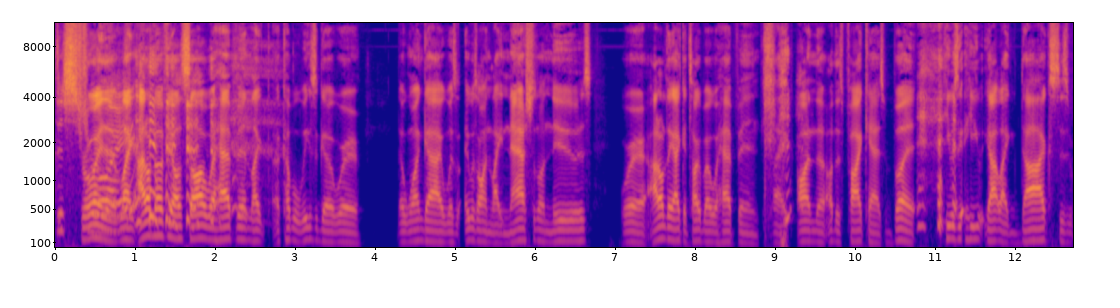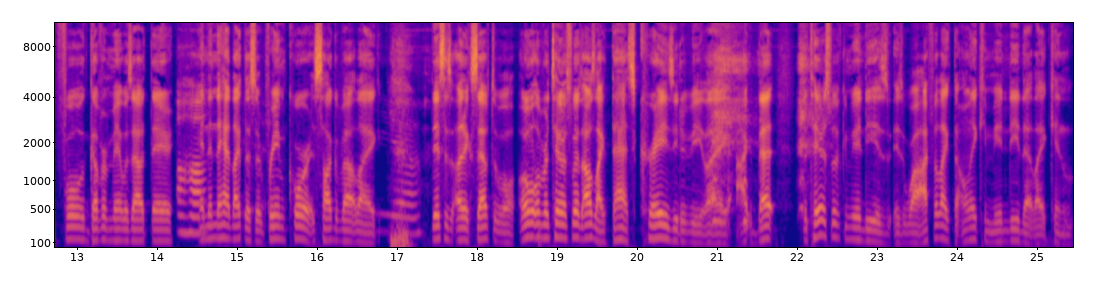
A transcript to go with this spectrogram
destroy them. Like, I don't know if y'all saw what happened like a couple weeks ago, where the one guy was it was on like national news. Where I don't think I could talk about what happened like on the on this podcast, but he was he got like doxxed, His full government was out there, Uh-huh. and then they had like the Supreme Court talk about like yeah. this is unacceptable all over Taylor Swift. I was like, that's crazy to me. Like I, that the Taylor Swift community is is wild. I feel like the only community that like can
